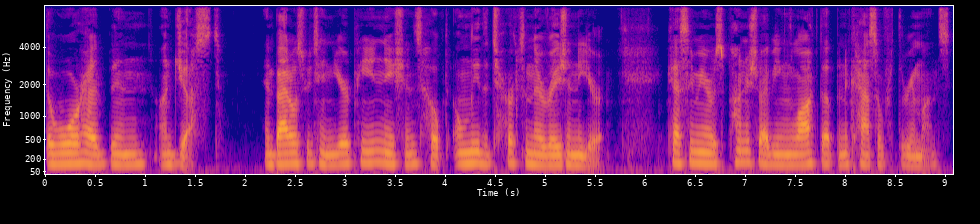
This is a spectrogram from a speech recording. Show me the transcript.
the war had been unjust, and battles between European nations helped only the Turks in their invasion of Europe. Casimir was punished by being locked up in a castle for three months.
